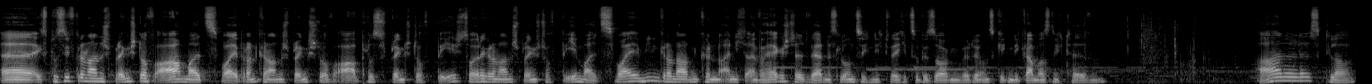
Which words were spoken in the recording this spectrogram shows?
Äh, Explosivgranaten Sprengstoff A mal 2, Brandgranaten Sprengstoff A plus Sprengstoff B, Säuregranaten Sprengstoff B mal 2, Minengranaten können eigentlich einfach hergestellt werden, es lohnt sich nicht, welche zu besorgen, würde uns gegen die Gammas nicht helfen. Alles klar.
